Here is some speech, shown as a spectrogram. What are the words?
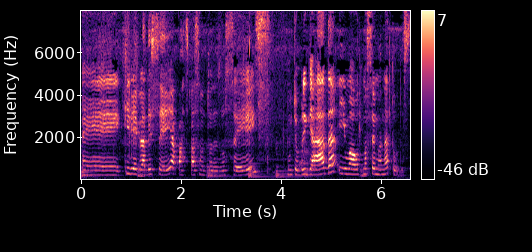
É, queria agradecer a participação de todas vocês. Muito obrigada e uma ótima semana a todos.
